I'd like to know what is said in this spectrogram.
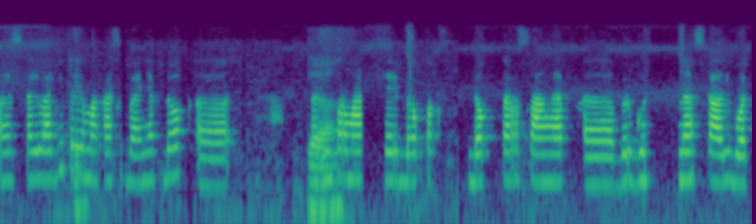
Uh, sekali lagi terima kasih banyak dok. Uh, ya. Informasi dari dokter dokter sangat uh, berguna sekali buat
